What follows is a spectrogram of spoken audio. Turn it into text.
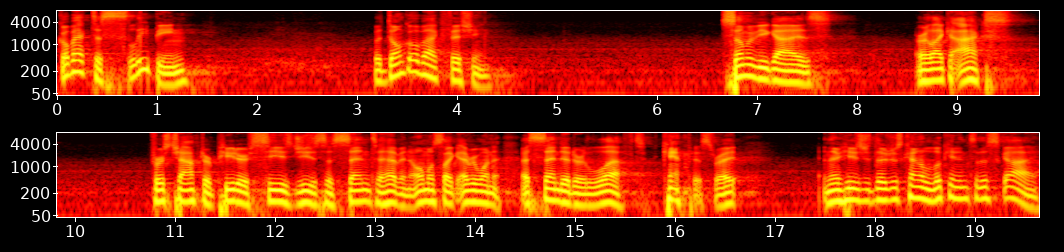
Go back to sleeping. But don't go back fishing. Some of you guys are like Acts. First chapter, Peter sees Jesus ascend to heaven, almost like everyone ascended or left campus, right? And they're, they're just kind of looking into the sky.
